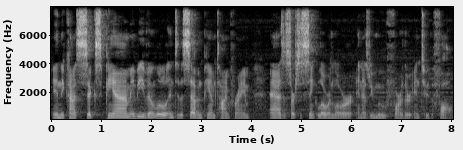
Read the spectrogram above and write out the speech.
in the kind of 6 p.m., maybe even a little into the 7 p.m. time frame as it starts to sink lower and lower and as we move farther into the fall.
